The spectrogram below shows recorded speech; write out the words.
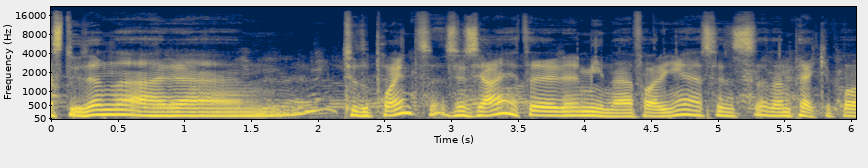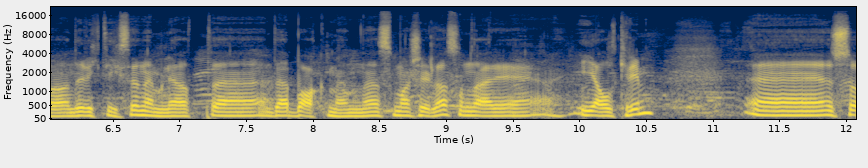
Studien er uh, to the point, syns jeg, etter mine erfaringer. Jeg syns den peker på det viktigste, nemlig at uh, det er bakmennene som har skylda, som det er i, i all krim. Uh, så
